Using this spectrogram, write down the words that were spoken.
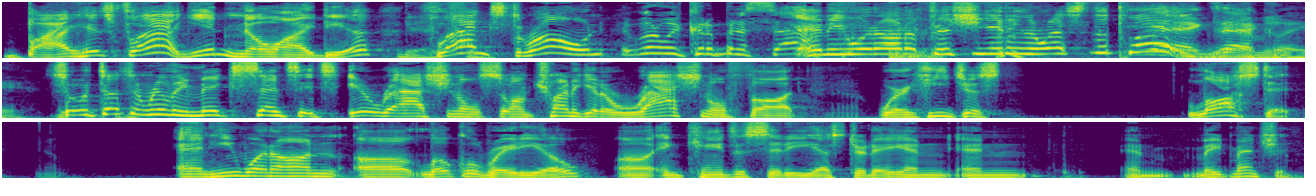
by his flag. He had no idea. Yeah, Flag's so, thrown. It literally could have been a sack. And he went on officiating the rest of the play. Yeah, exactly. Yeah, I mean, so it doesn't really make sense. It's irrational. So I'm trying to get a rational thought where he just lost it. And he went on uh, local radio uh, in Kansas City yesterday and, and, and made mention.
